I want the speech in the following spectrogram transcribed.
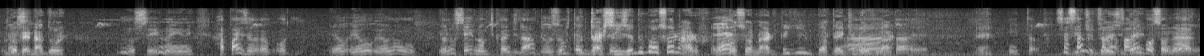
Tarcísio. governador? Não sei, nem... nem... Rapaz, eu, eu, eu, eu, não, eu não sei o nome de candidato. Os únicos o Tarcísio é do Bolsonaro. É? O Bolsonaro tem que botar ele de ah, novo lá. Tá, é. Né? Então, você sabe, falar, falar em Bolsonaro,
